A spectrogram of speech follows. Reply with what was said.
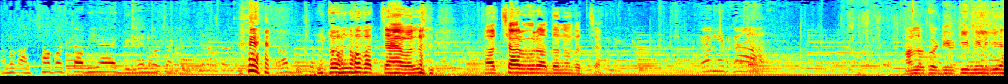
हम लोग अच्छा बच्चा भी है दिलेन बच्चा दोनों बच्चा है बोलो। अच्छा और बुरा दोनों बच्चा। हम लोग को ड्यूटी मिल गया।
